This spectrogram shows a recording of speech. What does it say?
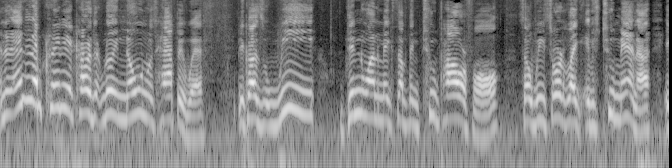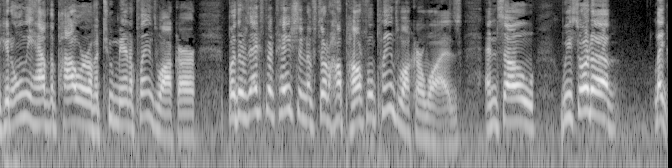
and it ended up creating a card that really no one was happy with because we didn't want to make something too powerful so we sort of like, it was two mana. It could only have the power of a two mana planeswalker. But there was expectation of sort of how powerful planeswalker was. And so we sort of, like,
